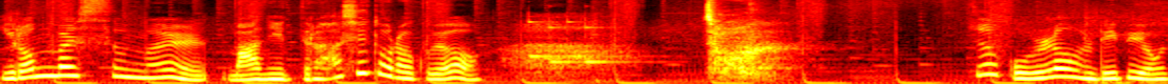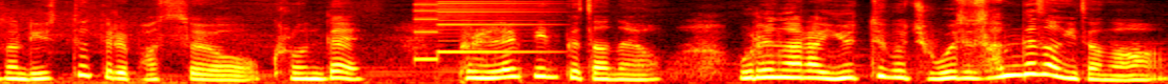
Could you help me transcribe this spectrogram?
이런 말씀을 많이들 하시더라고요. 저 쭉 올라온 리뷰 영상 리스트들을 봤어요. 그런데 블랙핑크잖아요. 우리나라 유튜브 조회수 3대장이잖아.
